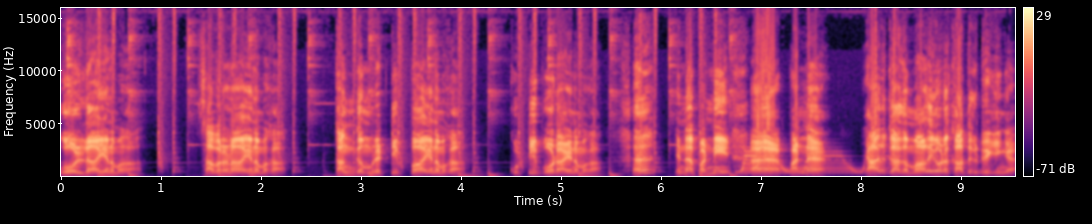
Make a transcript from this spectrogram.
கோல்டாய நமகா சவரனாய நமகா தங்கம் ரெட்டிப்பாய நமகா குட்டி போடாய நமகா. என்ன பண்ணி? பண்ண. யாருக்காக மாலையோட காத்துக்கிட்டு இருக்கீங்க?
